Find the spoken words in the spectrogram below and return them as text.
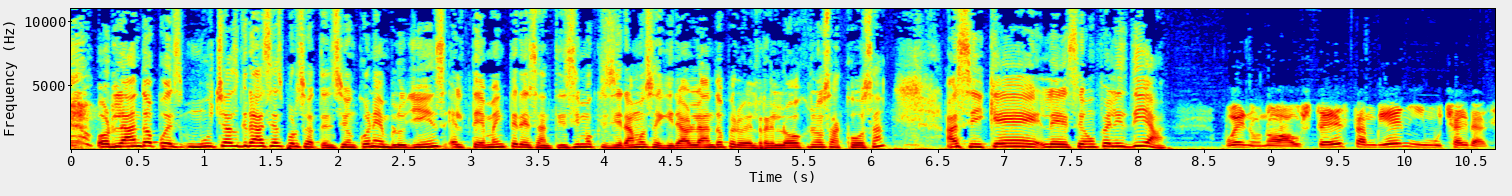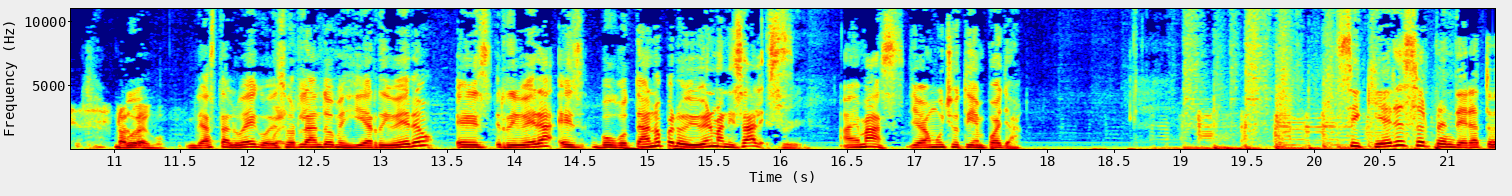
Orlando, pues muchas gracias por su atención con En Blue Jeans, el tema interesantísimo, quisiéramos seguir hablando, pero el reloj nos acosa, así que le deseo un feliz día. Bueno, no, a ustedes también y muchas gracias. Hasta Bueno, luego. Hasta luego, es. Orlando Mejía Rivero, es Rivera, es bogotano, pero vive en Manizales. Sí. Además, lleva mucho tiempo allá. Si quieres sorprender a tu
